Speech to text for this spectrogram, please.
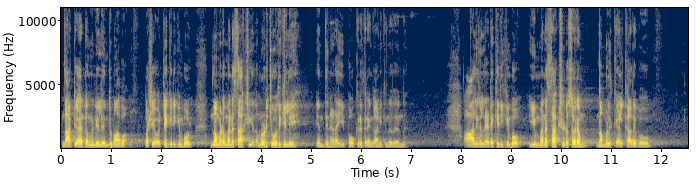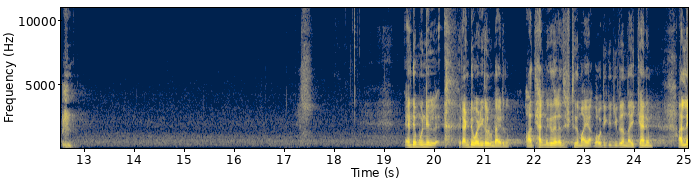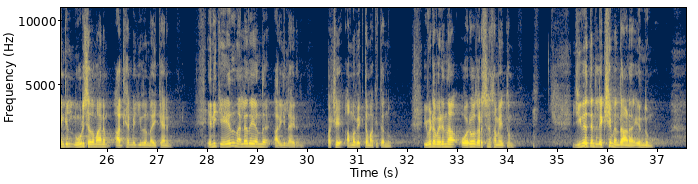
നാട്ടുകാരുടെ മുന്നിൽ എന്തുമാവാം? പക്ഷേ ഒറ്റയ്ക്കിരിക്കുമ്പോൾ നമ്മുടെ മനസ്സാക്ഷി നമ്മളോട് ചോദിക്കില്ലേ എന്തിനാടാ ഈ പോക്കരിത്തരം കാണിക്കുന്നത് എന്ന്? ആളുകളുടെ ഇടയ്ക്കിരിക്കുമ്പോൾ ഈ മനസ്സാക്ഷിയുടെ സ്വരം നമ്മൾ കേൾക്കാതെ പോകും. എന്റെ മുന്നിൽ രണ്ട് വഴികളുണ്ടായിരുന്നു. ആധ്യാത്മികതയിൽ അധിഷ്ഠിതമായ ഭൗതിക ജീവിതം നയിക്കാനും അല്ലെങ്കിൽ നൂറ് ശതമാനം ആധ്യാത്മിക ജീവിതം നയിക്കാനും എനിക്ക് ഏത് നല്ലത് എന്ന് അറിയില്ലായിരുന്നു. പക്ഷേ അമ്മ വ്യക്തമാക്കി തന്നു. ഇവിടെ വരുന്ന ഓരോ ദർശന സമയത്തും ജീവിതത്തിന്റെ ലക്ഷ്യം എന്താണ് എന്നും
